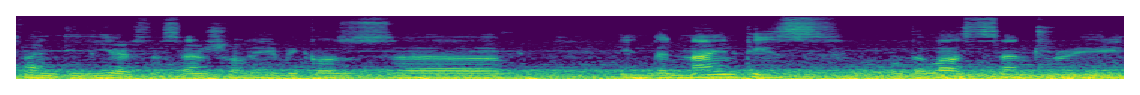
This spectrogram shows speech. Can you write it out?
20 years essentially because uh, in the 90s of the last century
